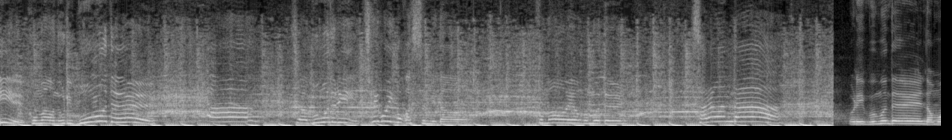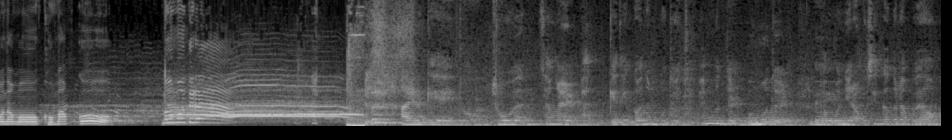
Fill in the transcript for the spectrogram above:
제일 고마운 우리 무무들. 아, 자 무무들이 최고인 것 같습니다. 고마워요 무무들. 사랑한다. 우리 무무들 너무너무 고맙고 무무들아 아 이렇게 또 좋은 상을 받게 된 거는 모두 이제 팬분들, 모모들 덕분이라고 생각을 하고요.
